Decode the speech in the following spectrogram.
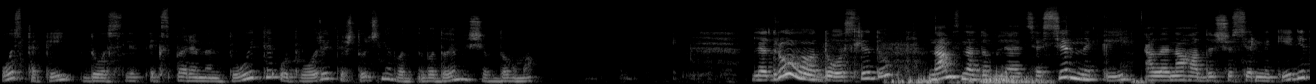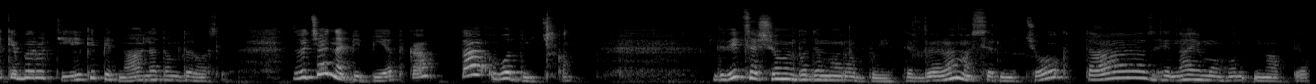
Ось такий дослід. Експериментуйте, утворюйте штучне вод- водоймище вдома. Для другого досліду нам знадобляться сірники, але нагадую, що сірники дітки беруть тільки під наглядом дорослих. Звичайна піпетка та водичка. Дивіться, що ми будемо робити. Беремо сірничок та згинаємо його навпіл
